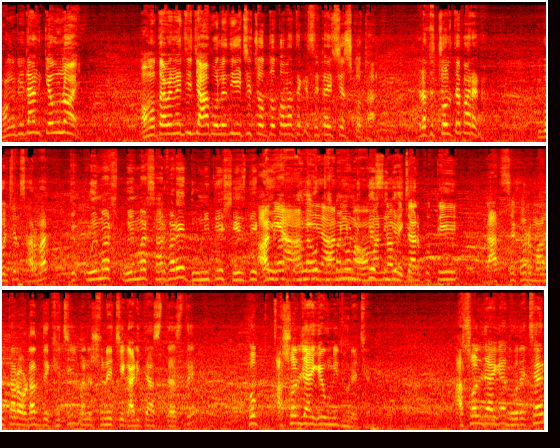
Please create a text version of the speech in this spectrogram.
সংবিধান কেউ নয়। মমতা ব্যানার্জি যা বলে দিয়েছে চোদ্দ তলা থেকে সেটাই শেষ কথা। এটা তো চলতে পারে না। কি বলছেন সার্ভার? যে ওয়েমার ওয়েমার সার্ভারে দুর্নীতির শেষ দেখতে আমি আমি মহামান্য বিচারপতি রাজশেখর মান্তার অর্ডার দেখেছি মানে শুনেছি গাড়িতে আসতে আসতে। খুব আসল জায়গায় উনি ধরেছেন। আসল জায়গা ধরেছেন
